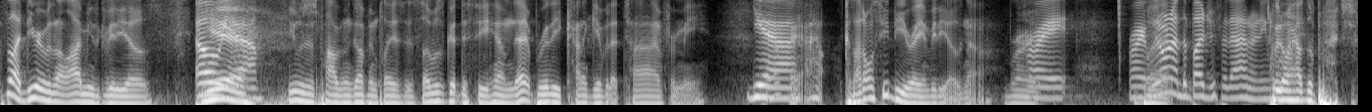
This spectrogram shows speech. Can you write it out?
I feel like DeRay was in a lot of music videos. oh yeah. yeah, He was just popping up in places, so it was good to see him. That really kind of gave it a time for me. yeah, because I don't see DeRay in videos now. right. right, right. we don't have the budget for that anymore. We don't have the budget.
